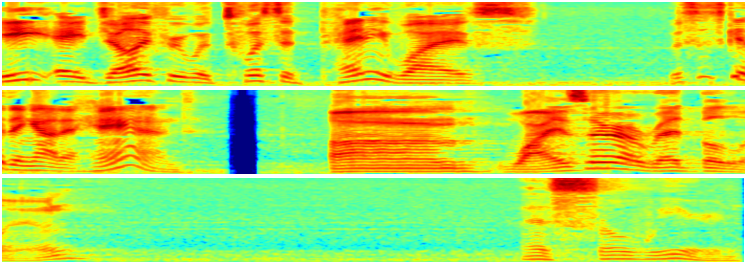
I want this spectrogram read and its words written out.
Eat a jelly fruit with twisted Pennywise. This is getting out of hand. Um, why is there a red balloon? That's so weird.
